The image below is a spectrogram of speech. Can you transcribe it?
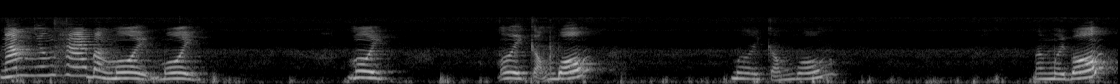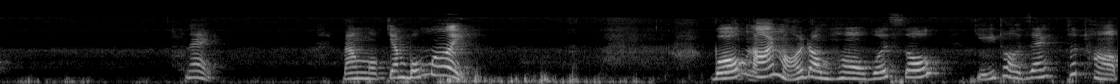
5 nhân 2 bằng 10 10 10 10 cộng 4 10 cộng 4 bằng 14 Này, Bằng 140 4 nói mỗi đồng hồ với số chỉ thời gian thích hợp.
